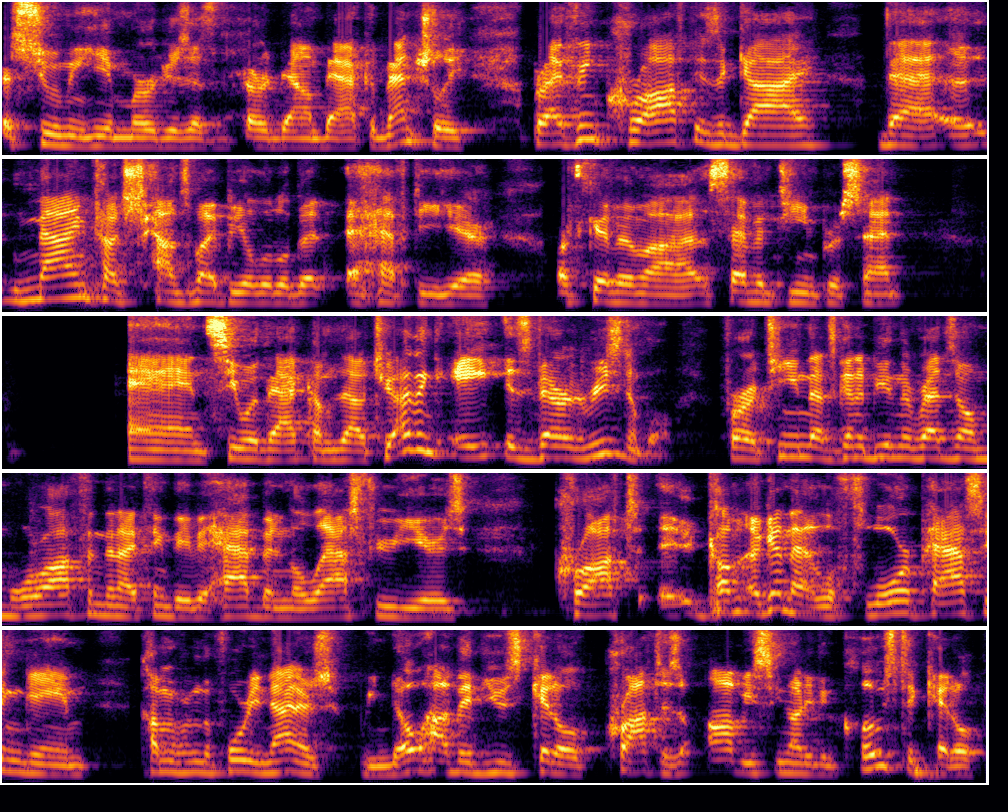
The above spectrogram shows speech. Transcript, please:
assuming he emerges as the third down back eventually. But I think Kroft is a guy that uh, nine touchdowns might be a little bit hefty here. Let's give him uh, 17% and see what that comes out to. I think eight is very reasonable for a team that's going to be in the red zone more often than I think they have been in the last few years. Kroft, come, again, that LaFleur passing game coming from the 49ers. We know how they've used Kittle. Kroft is obviously not even close to Kittle,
